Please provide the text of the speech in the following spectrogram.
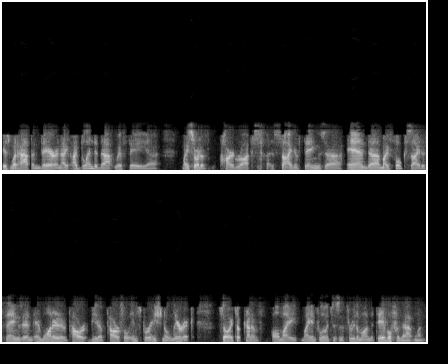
is what happened there, and I, I blended that with a uh, my sort of hard rock side of things uh, and uh, my folk side of things, and and wanted it to power be a powerful inspirational lyric. So I took kind of all my my influences and threw them on the table for that one.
